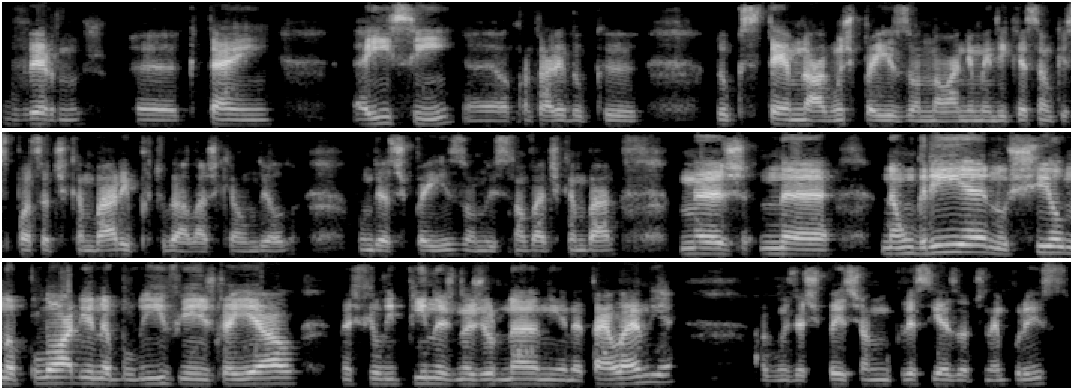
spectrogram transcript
governos uh, que têm aí sim, eh, ao contrário do que, do que se teme em alguns países onde não há nenhuma indicação que isso possa descambar, e Portugal acho que é um, dele, um desses países onde isso não vai descambar, mas na, na Hungria, no Chile, na Polónia, na Bolívia, em Israel, nas Filipinas, na Jordânia, na Tailândia, alguns desses países são democracias, outros nem por isso,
